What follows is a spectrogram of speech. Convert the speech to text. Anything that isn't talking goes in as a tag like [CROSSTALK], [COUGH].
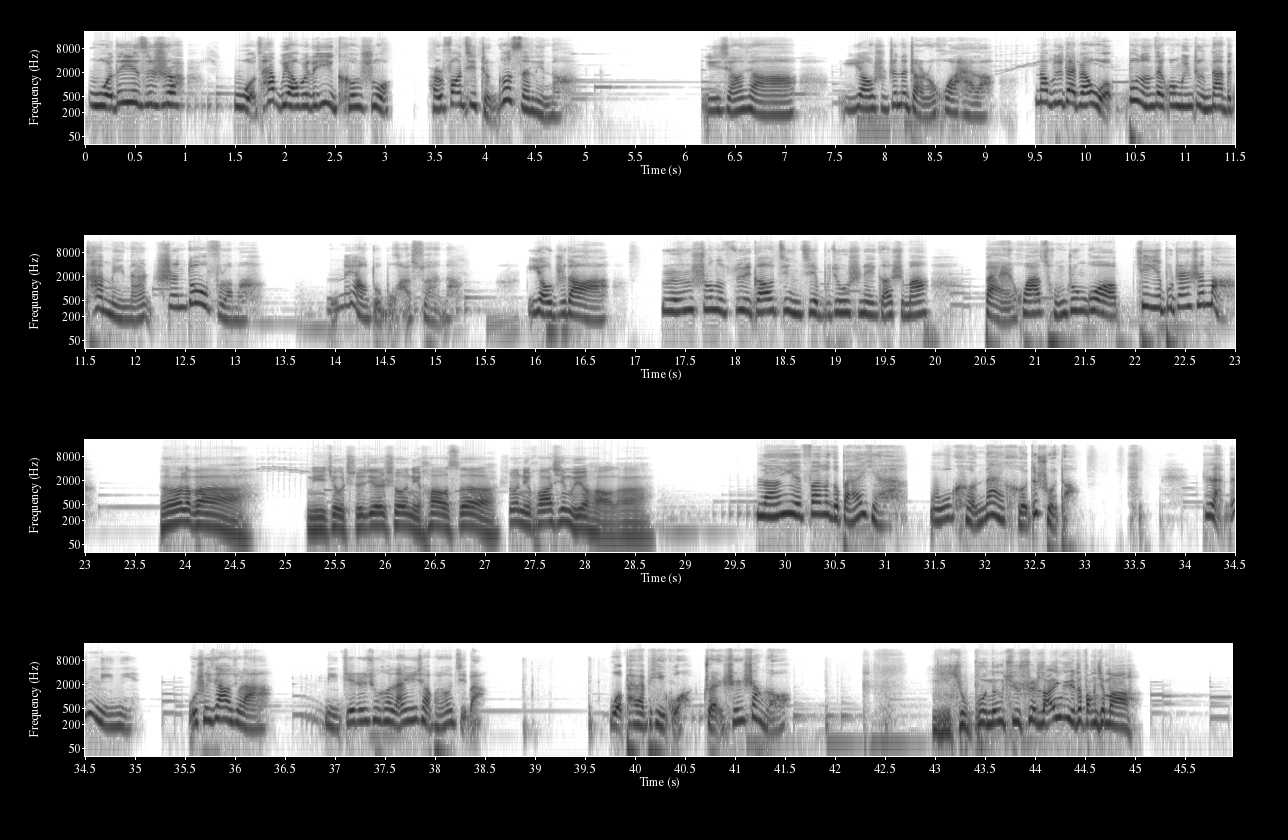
我的意思是，我才不要为了一棵树而放弃整个森林呢。你想想啊，要是真的找人祸害了。那不就代表我不能再光明正大的看美男吃人豆腐了吗？那样多不划算呢！要知道啊，人生的最高境界不就是那个什么“百花丛中过，片叶不沾身”吗？得了吧，你就直接说你好色，说你花心不就好了？蓝叶翻了个白眼，无可奈何的说道：“ [LAUGHS] 懒得理你，我睡觉去了，你接着去和蓝雨小朋友挤吧。”我拍拍屁股，转身上楼。你就不能去睡蓝雨的房间吗？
